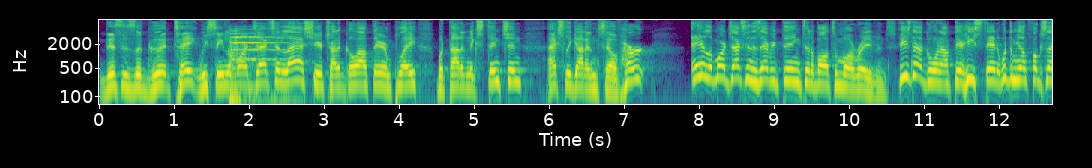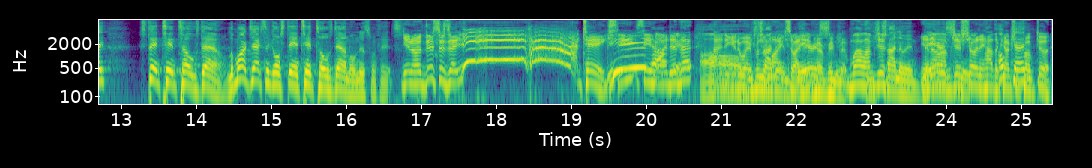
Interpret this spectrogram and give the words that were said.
This is a good take. We seen Lamar Jackson last year try to go out there and play without an extension. Actually got himself hurt. And Lamar Jackson is everything to the Baltimore Ravens. He's not going out there. He's standing. What them young folks say? Stand ten toes down. Lamar Jackson gonna stand ten toes down on this one, Fitz. You know, this is a yeah take. See, see how I did that? I had to get Oh, away from the mic, so I didn't embarrass hear me. people. Well, I'm He's just trying to You know, I'm just showing you how the country Okay. folk do it.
